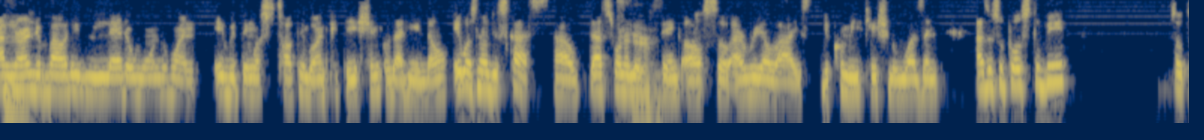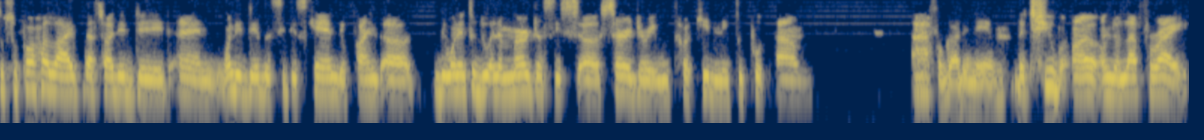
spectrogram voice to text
I Mm-hmm. learned about it later on when everything was talking about amputation because I didn't know it was not discussed. Uh, that's one Sure. of the things. Also, I realized the communication wasn't as it's supposed to be. So to support her life, that's what they did. And when they did the CT scan, they find uh, they wanted to do an emergency uh, surgery with her kidney to put um, I forgot the name, the tube uh, on the left, right,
